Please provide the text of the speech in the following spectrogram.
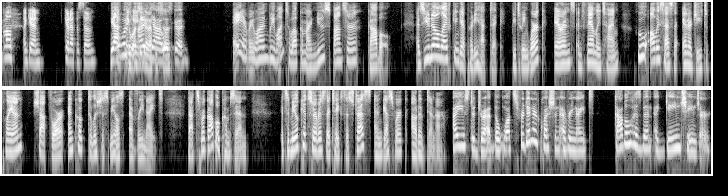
Well, again, good episode. yeah, It was, a good I- episode. Yeah, it was good. Hey everyone, we want to welcome our new sponsor, Gobble. As you know, life can get pretty hectic. Between work, errands, and family time, who always has the energy to plan, shop for, and cook delicious meals every night? That's where Gobble comes in. It's a meal kit service that takes the stress and guesswork out of dinner. I used to dread the what's for dinner question every night. Gobble has been a game changer.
